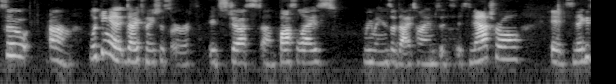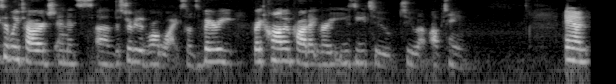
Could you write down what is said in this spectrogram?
So, um, looking at diatomaceous earth, it's just um, fossilized remains of diatoms. It's it's natural, it's negatively charged, and it's um, distributed worldwide. So it's very very common product, very easy to to um, obtain. And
